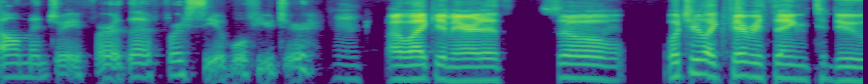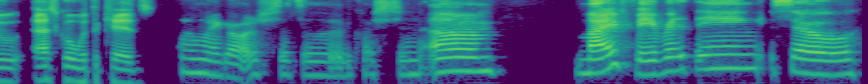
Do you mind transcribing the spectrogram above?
elementary for the foreseeable future. Mm-hmm. I like it, Meredith. So, what's your like favorite thing to do at school with the kids? Oh my gosh, that's a good question. Um, my favorite thing. So,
